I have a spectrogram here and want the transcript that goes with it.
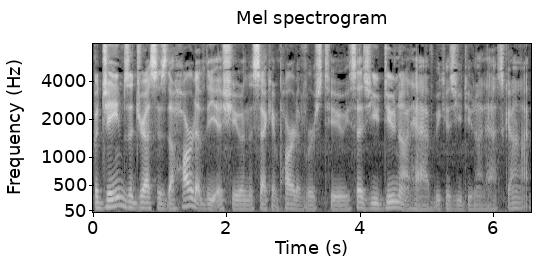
but James addresses the heart of the issue in the second part of verse 2. He says, You do not have because you do not ask God.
